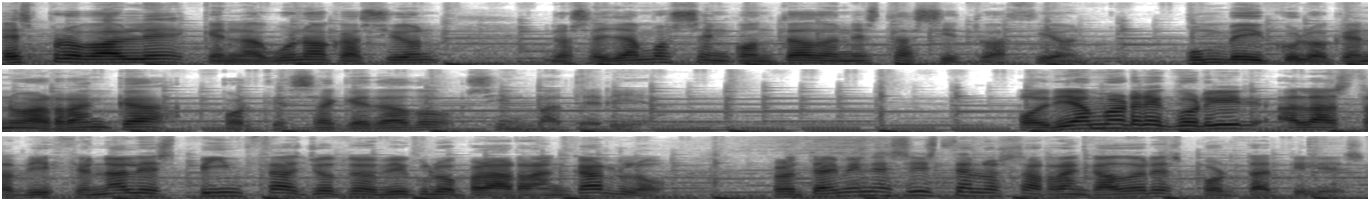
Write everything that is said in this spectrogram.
Es probable que en alguna ocasión nos hayamos encontrado en esta situación, un vehículo que no arranca porque se ha quedado sin batería. Podríamos recurrir a las tradicionales pinzas y otro vehículo para arrancarlo, pero también existen los arrancadores portátiles,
